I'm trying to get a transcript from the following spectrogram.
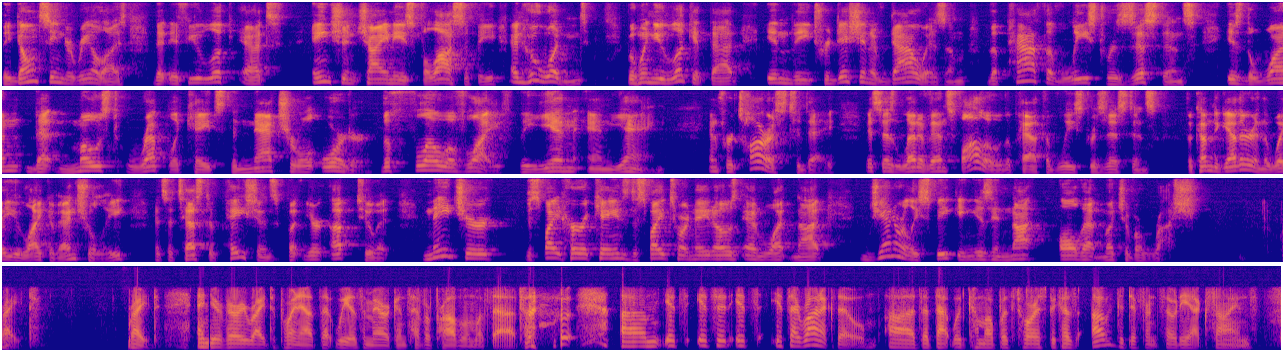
they don't seem to realize that if you look at ancient Chinese philosophy, and who wouldn't, but when you look at that in the tradition of Taoism, the path of least resistance is the one that most replicates the natural order, the flow of life, the yin and yang. And for Taurus today, it says, let events follow the path of least resistance. But come together in the way you like eventually. It's a test of patience, but you're up to it. Nature, despite hurricanes, despite tornadoes and whatnot, generally speaking, is in not all that much of a rush. Right. Right. And you're very right to point out that we as Americans have a problem with that. um, it's it's it's it's ironic though uh, that that would come up with Taurus because of the different zodiac signs.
